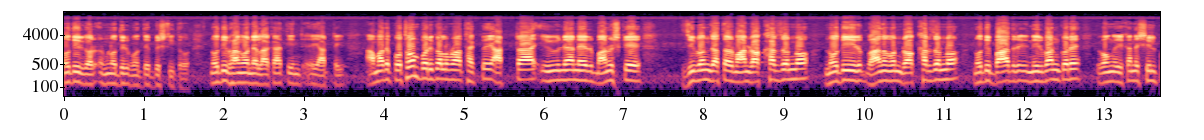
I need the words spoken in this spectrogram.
নদীর নদীর মধ্যে বেষ্টিত। নদী ভাঙন এলাকা তিন এই আটটাই। আমাদের প্রথম পরিকল্পনা থাকবে আটটা ইউনিয়নের মানুষকে জীবনযাত্রার মান রক্ষার জন্য, নদীর ভাঙন রক্ষার জন্য, নদী বাঁধ নির্মাণ করে এবং এখানে শিল্প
